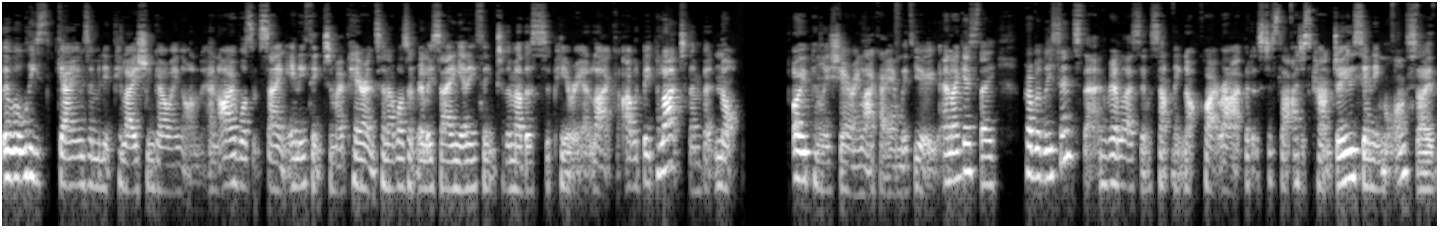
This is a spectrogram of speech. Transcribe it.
There were all these games and manipulation going on, and I wasn't saying anything to my parents, and I wasn't really saying anything to the Mother Superior. Like, I would be polite to them, but not openly sharing like I am with you. And I guess they probably sensed that and realized there was something not quite right. But it's just like, I just can't do this anymore. So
